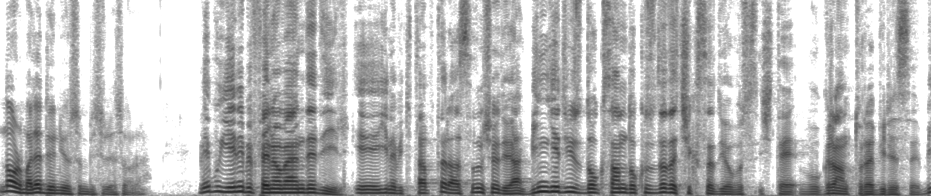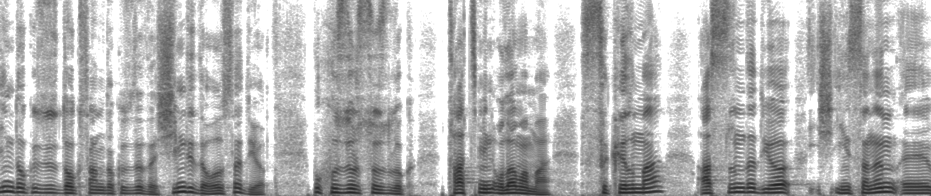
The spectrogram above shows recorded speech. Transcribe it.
normale dönüyorsun bir süre sonra. Ve bu yeni bir fenomende değil. Ee, yine bir kitapta rastladım şöyle diyor. Yani 1799'da da çıksa diyor bu işte bu Grand Tour'a birisi. 1999'da da şimdi de olsa diyor. Bu huzursuzluk, tatmin olamama, sıkılma aslında diyor insanın e,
